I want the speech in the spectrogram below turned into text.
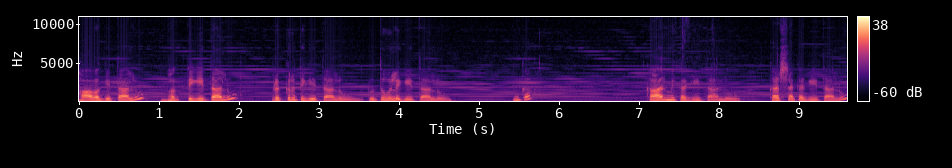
భావగీతాలు భక్తి గీతాలు ప్రకృతి గీతాలు ఋతువుల గీతాలు ఇంకా కార్మిక గీతాలు కర్షక గీతాలు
